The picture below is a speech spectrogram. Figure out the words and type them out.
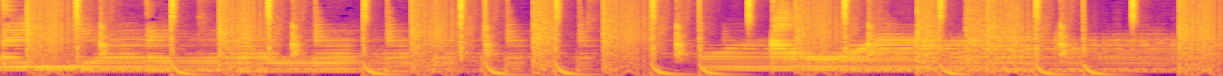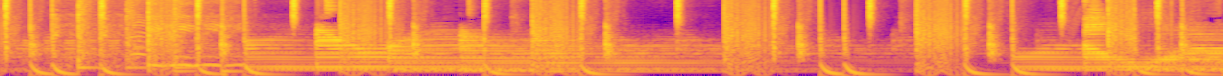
Thank Bye.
